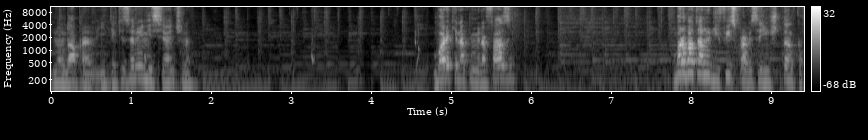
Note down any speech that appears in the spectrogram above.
Não dá pra vir. Tem que ser no iniciante, né? Bora aqui na primeira fase. Bora botar no difícil pra ver se a gente tanca.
